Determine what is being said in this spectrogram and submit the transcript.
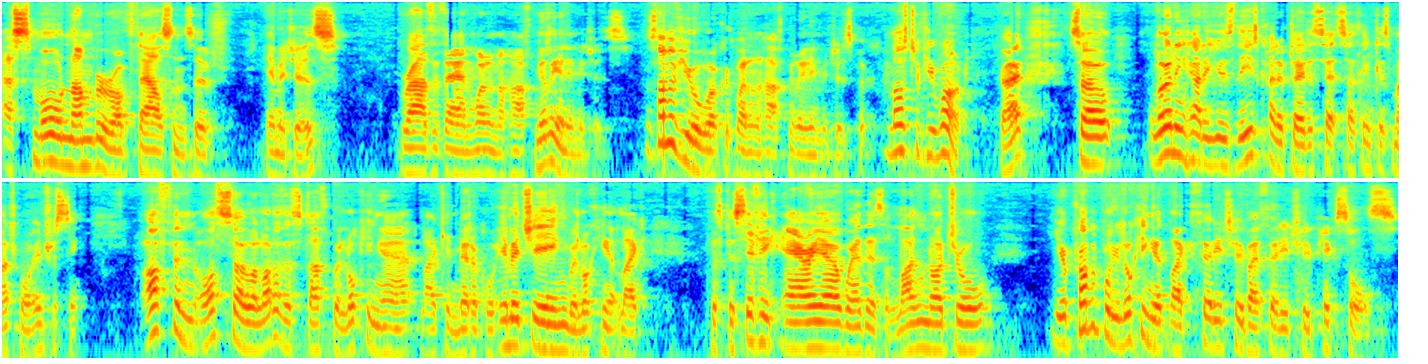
a small number of thousands of images rather than one and a half million images. Some of you will work with one and a half million images, but most of you won't right? So learning how to use these kind of data sets I think is much more interesting. Often also a lot of the stuff we're looking at, like in medical imaging, we're looking at like the specific area where there's a lung nodule. You're probably looking at like 32 by 32 pixels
